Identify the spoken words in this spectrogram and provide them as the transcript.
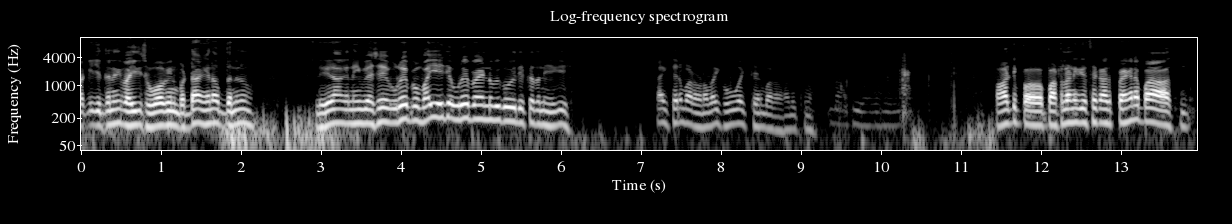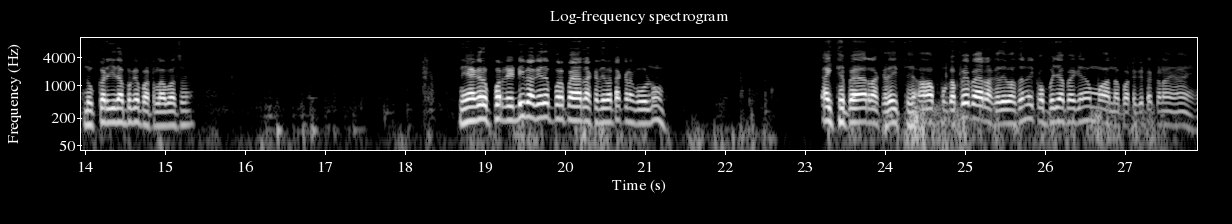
ਬਾਕੀ ਜਿੱਦਣ ਦੀ ਬਾਈ ਦੀ ਸੋਆਬੀਨ ਵੱਢਾਂਗੇ ਨਾ ਉਦੋਂ ਇਹਨੂੰ ਲੈ ਲਾਂਗੇ। ਨਹੀਂ ਵੈਸੇ ਉਰੇ ਬਾਈ ਇਹ ਜੇ ਉਰੇ ਪੈਣ ਨੂੰ ਵੀ ਕੋਈ ਦਿੱਕਤ ਨਹੀਂ ਹੈਗੀ। ਆ ਇੱਥੇ ਨੂੰ ਵੜਾਉਣਾ ਬਾਈ, ਖੂਹ ਇੱਥੇ ਨੂੰ ਵੜਾਉਣਾ ਵਿੱਚ ਨੂੰ। ਬਸ ਠੀਕ ਪਾਰਟੀ ਪੱਟ ਲੈਣੀ ਦੀ ਉੱਥੇ ਕੱਸ ਪੈਂਗੇ ਨਾ ਪਾ ਨੁੱਕਰ ਜੀ ਦੱਬ ਕੇ ਪੱਟ ਲਾ ਬਸ। ਨਹੀਂ, ਅਗਰ ਉੱਪਰ ਰੇਡੀ ਪਾ ਕੇ ਤੇ ਉੱਪਰ ਪੈਰ ਰੱਖ ਦੇ ਵਾ ਢੱਕਣ ਕੋਲ ਨੂੰ। ਇੱਥੇ ਪੈਰ ਰੱਖ ਦੇ, ਇੱਥੇ ਆ ਗੱਪੇ ਪੈਰ ਰੱਖ ਦੇ ਬਸ ਨਾ ਕੁੱਬ ਜਾ ਪੈ ਕੇ ਨਾ ਮਾਰਨਾ ਪੱਟ ਕੇ ਢੱਕਣਾ ਆ ਐ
